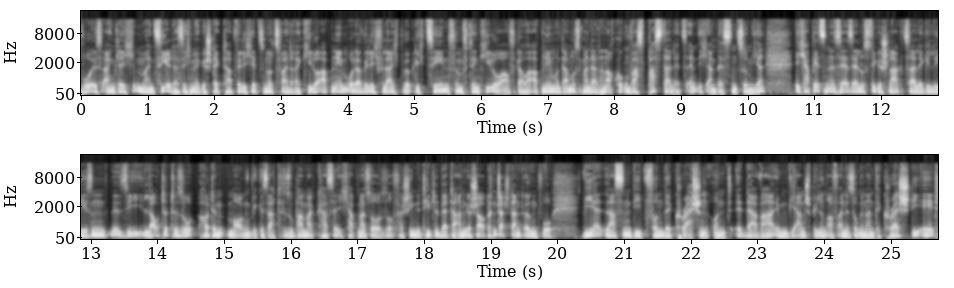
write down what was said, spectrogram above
wo ist eigentlich mein Ziel, das ich mir gesteckt habe. Will ich jetzt nur zwei, drei Kilo abnehmen oder will ich vielleicht wirklich 10, 15 Kilo auf Dauer abnehmen? Und da muss man da dann auch gucken, was passt da letztendlich am besten zu mir. Ich habe jetzt eine sehr, sehr lustige Schlagzeile gelesen. Sie lautete so heute Morgen, wie gesagt, Supermarktkasse. Ich habe mal so, so verschiedene Titelblätter angeschaut und da stand irgendwo, wir lassen die Pfunde crashen. Und äh, da war eben die Anspielung auf eine sogenannte Crash-Diät.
